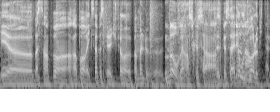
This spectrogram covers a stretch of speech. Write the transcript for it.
Et euh, bah, c'est un peu un, un rapport avec ça parce qu'elle a dû faire euh, pas mal de, de, Bon, on verra ce que ça, ce que ça donne, allers-retours hein. à l'hôpital.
